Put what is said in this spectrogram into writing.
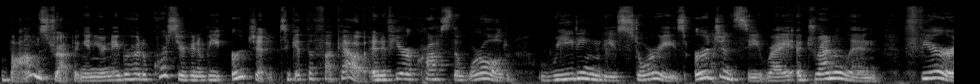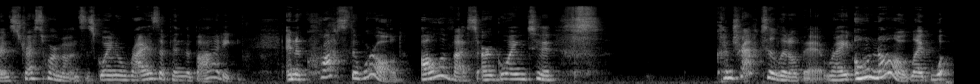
bombs dropping in your neighborhood, of course you're going to be urgent to get the fuck out. And if you're across the world reading these stories, urgency, right? Adrenaline, fear, and stress hormones is going to rise up in the body. And across the world, all of us are going to contract a little bit, right? Oh no, like what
